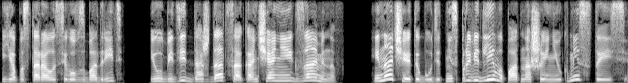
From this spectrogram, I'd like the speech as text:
Я постаралась его взбодрить и убедить дождаться окончания экзаменов, иначе это будет несправедливо по отношению к мисс Стейси.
